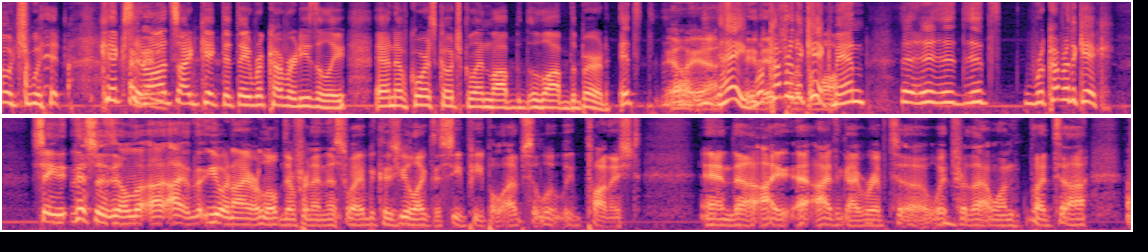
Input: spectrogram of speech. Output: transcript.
Coach Witt kicks an onside kick that they recovered easily, and of course, Coach Glenn lobbed, lobbed the bird. It's Oh, yeah. hey, He recover the kick, man. It- it- it's recover the kick. See, this is a, I, you and I are a little different in this way because you like to see people absolutely punished, and uh, I I think I ripped uh, Witt for that one, but uh, uh,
